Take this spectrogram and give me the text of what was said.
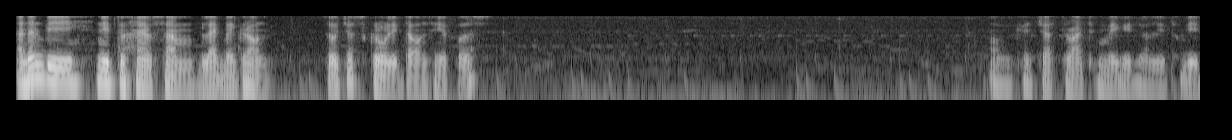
And then we need to have some black background. So just scroll it down here first or we can just try to make it a little bit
